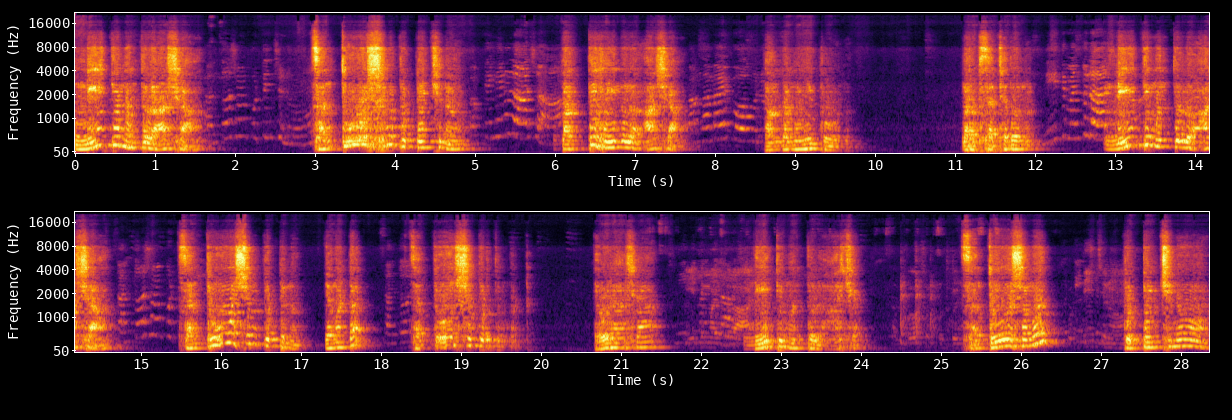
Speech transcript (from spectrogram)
నీతిమంతుల ఆశ సంతోషము పుట్టించిన. భక్తిహీనుల ఆశ పోవును. భంగమైపోవును మరొకసారి చదవను. నీతిమంతుల ఆశ ఆశ సంతోషం పుట్టిన. ఏమంట? సంతోషపడుతుందంట ఎవరు ఆశ? నీతిమంతుల ఆశ. సంతోషము పుట్టించును.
